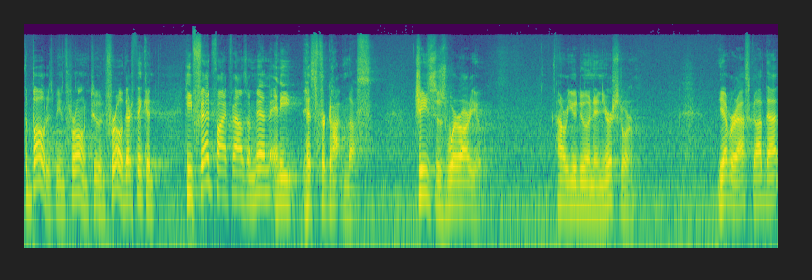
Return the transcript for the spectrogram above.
the boat is being thrown to and fro. They're thinking, he fed 5,000 men and he has forgotten us. Jesus, where are you? How are you doing in your storm? You ever ask God that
